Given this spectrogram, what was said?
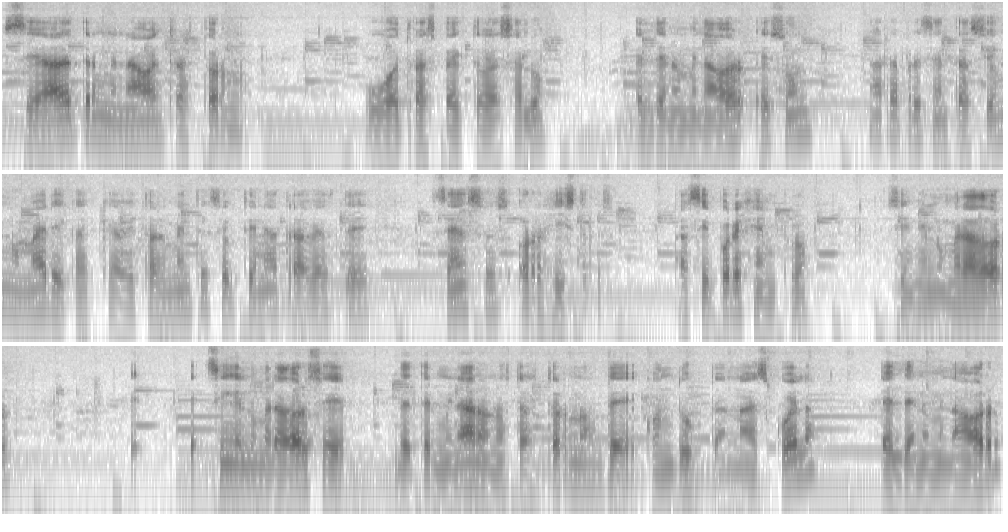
se ha determinado el trastorno u otro aspecto de salud. El denominador es un una representación numérica que habitualmente se obtiene a través de censos o registros. Así, por ejemplo, si en el numerador, eh, si el numerador se determinaron los trastornos de conducta en la escuela, el denominador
